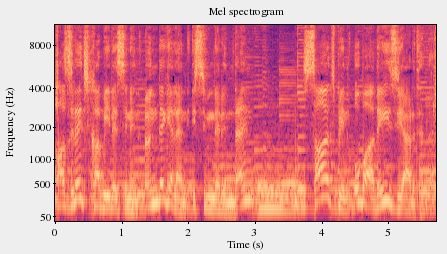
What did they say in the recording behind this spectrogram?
Hazreç kabilesinin önde gelen isimlerinden Sa'd bin Ubade'yi ziyaret eder.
